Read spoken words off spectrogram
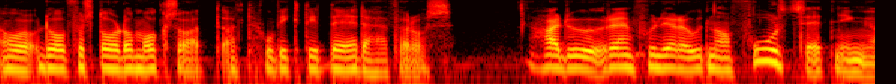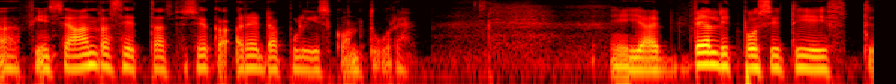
Och då förstår de också att, att hur viktigt det är det här för oss. Har du redan funderat ut någon fortsättning? Finns det andra sätt att försöka rädda poliskontoret? Jag är väldigt positivt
